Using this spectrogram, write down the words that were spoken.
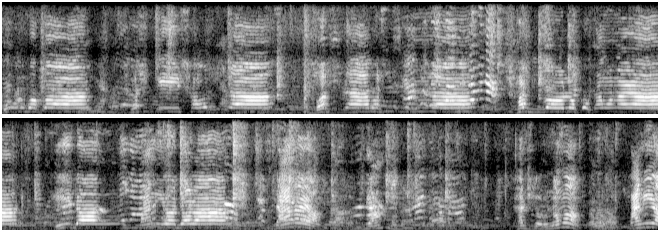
পূর্বক ষষ্ঠী সহস্র বর্ষাবর্ষীর্ণ সর্ব লোক কামনায় হৃদং পানীয় জল দানায় ব্রাহ্মণায়। হাত জোড়ো। নম। পানীয়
